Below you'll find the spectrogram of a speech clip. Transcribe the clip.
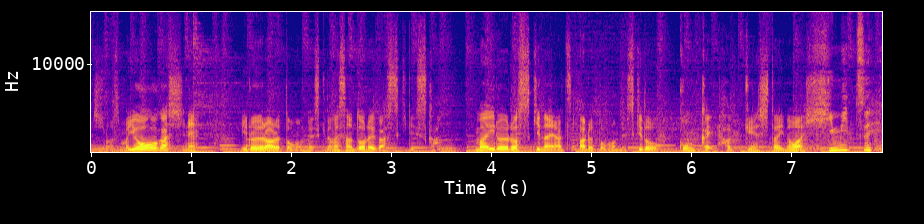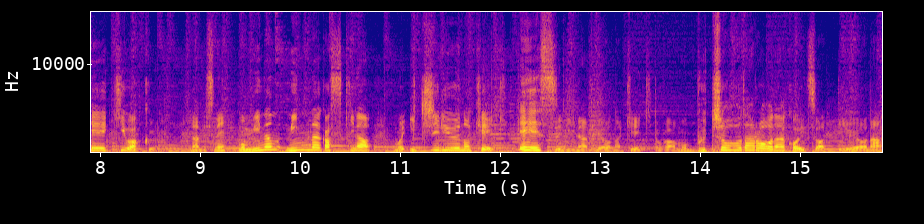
いします。まあ洋菓子ねいろいろあると思うんですけど皆さんどれが好きですか？まあいろいろ好きなやつあると思うんですけど今回発見したいのは秘密兵器枠なんですね。もうみんなみんなが好きなもう一流のケーキエースになるようなケーキとかもう部長だろうなこいつはっていうような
